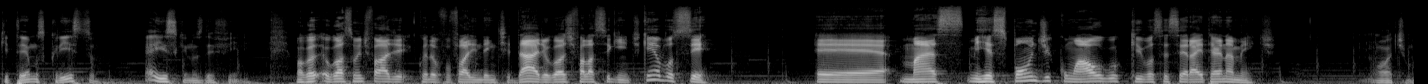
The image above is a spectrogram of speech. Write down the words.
que temos Cristo, é isso que nos define. Eu gosto muito de falar de. Quando eu for falar de identidade, eu gosto de falar o seguinte: quem é você? É, mas me responde com algo que você será eternamente. Ótimo.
